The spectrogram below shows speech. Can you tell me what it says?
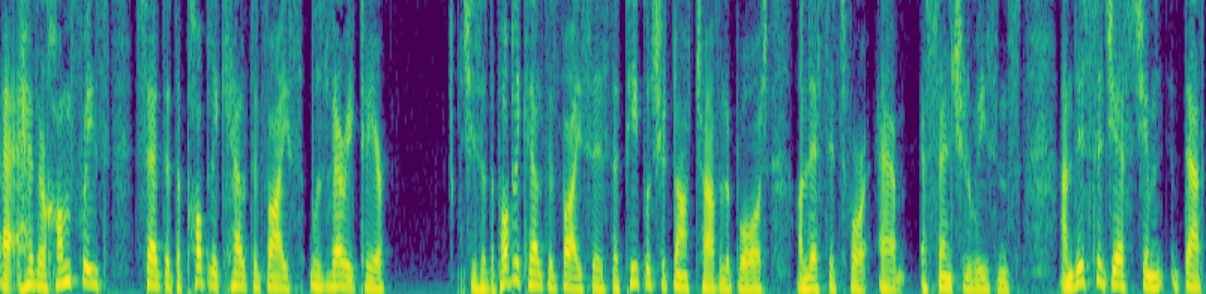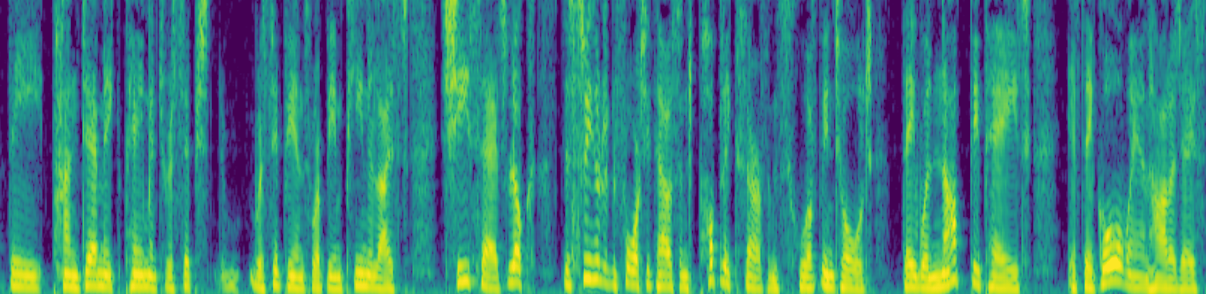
uh, Heather Humphreys said that the public health advice was very clear. She said the public health advice is that people should not travel abroad unless it's for um, essential reasons. And this suggestion that the pandemic payment recip- recipients were being penalised, she said, look, there's 340,000 public servants who have been told they will not be paid if they go away on holidays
